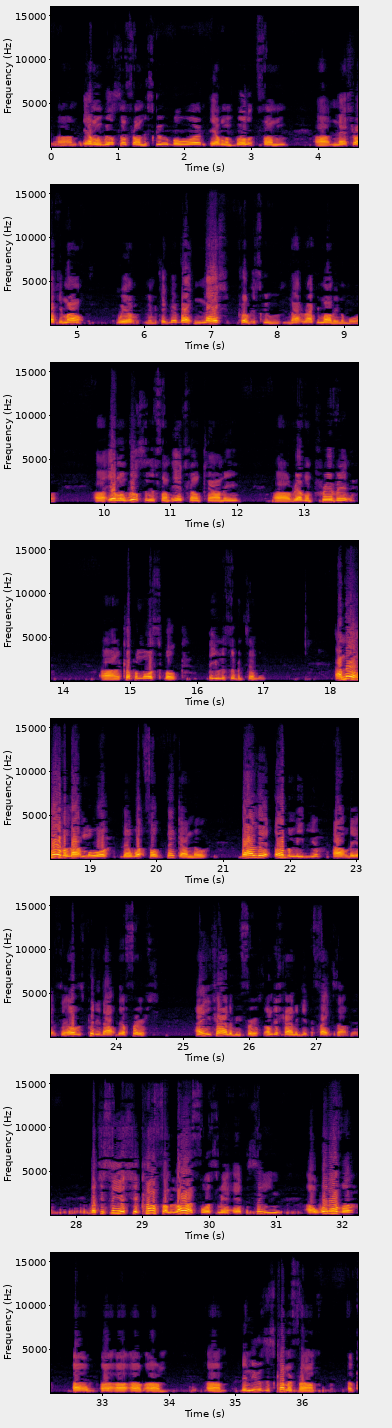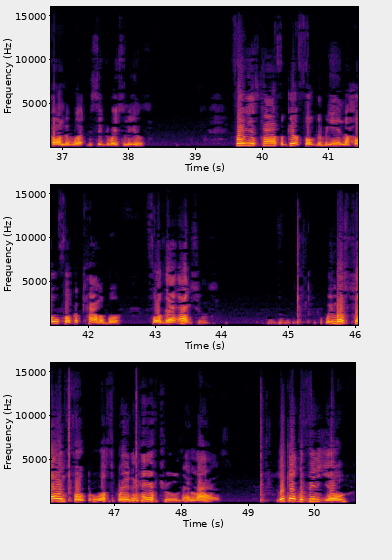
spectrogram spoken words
um, Evelyn Wilson from the school board, Evelyn Bullock from uh, Nash Rocky Mount. Well, let me take that back. Nash Public Schools, not Rocky Mount anymore. Uh, Evelyn Wilson is from Edgecombe County. Uh, Reverend Privet, uh, a couple more spoke, even the superintendent. I know a hell of a lot more than what folks think I know, but I let other media outlets and others put it out there first. I ain't trying to be first. I'm just trying to get the facts out there. But you see, it should come from law enforcement at the scene or whatever uh, uh, uh, uh um, um, the news is coming from, according to what the situation is. So it's time for good folk to begin to hold folk accountable for their actions. We must challenge folk who are spreading half-truths and lies. Look at the video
